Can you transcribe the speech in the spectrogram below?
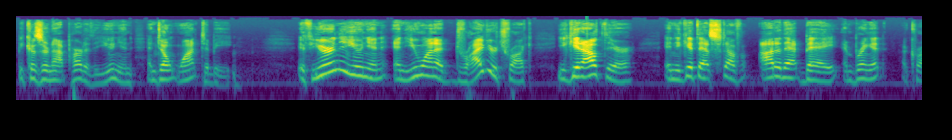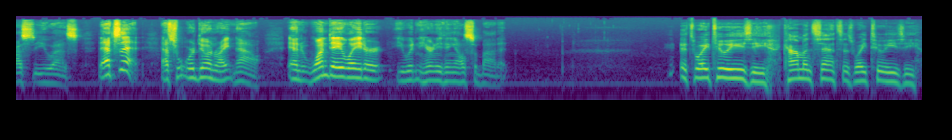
because they're not part of the union and don't want to be. If you're in the union and you want to drive your truck, you get out there and you get that stuff out of that bay and bring it across the U.S. That's it. That's what we're doing right now. And one day later, you wouldn't hear anything else about it. It's way too easy. Common sense is way too easy.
